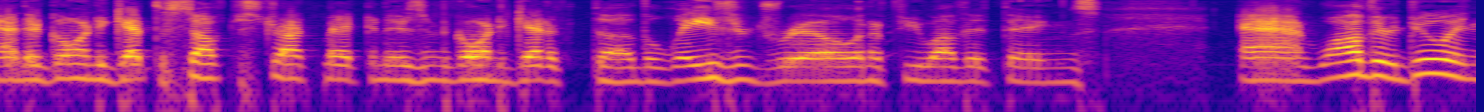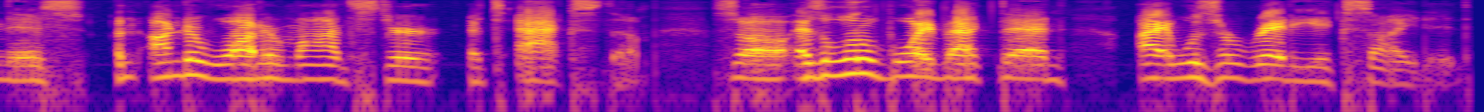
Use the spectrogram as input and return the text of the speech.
And they're going to get the self destruct mechanism, they're going to get the, the laser drill, and a few other things. And while they're doing this, an underwater monster attacks them. So, as a little boy back then, I was already excited.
